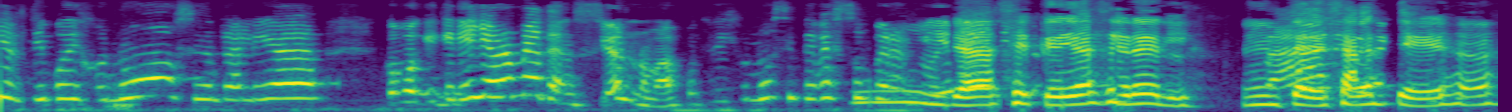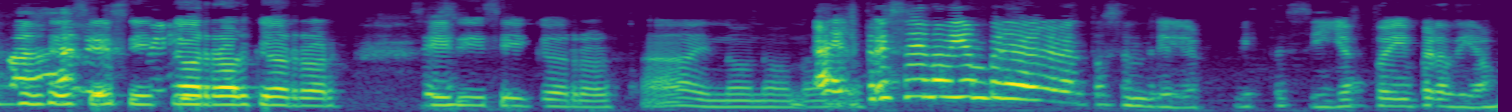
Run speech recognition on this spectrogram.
Y el tipo dijo, no, si en realidad, como que quería llamarme la atención nomás. Porque dijo, no, si te ves súper mm, bien. Ya se quería hacer el interesante. sí, sí, sí, qué horror, qué horror. Sí. sí, qué horror. Ay, no, no, no. Ah, el 13 de noviembre el evento Sendriller, ¿viste? Sí, yo estoy perdido.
